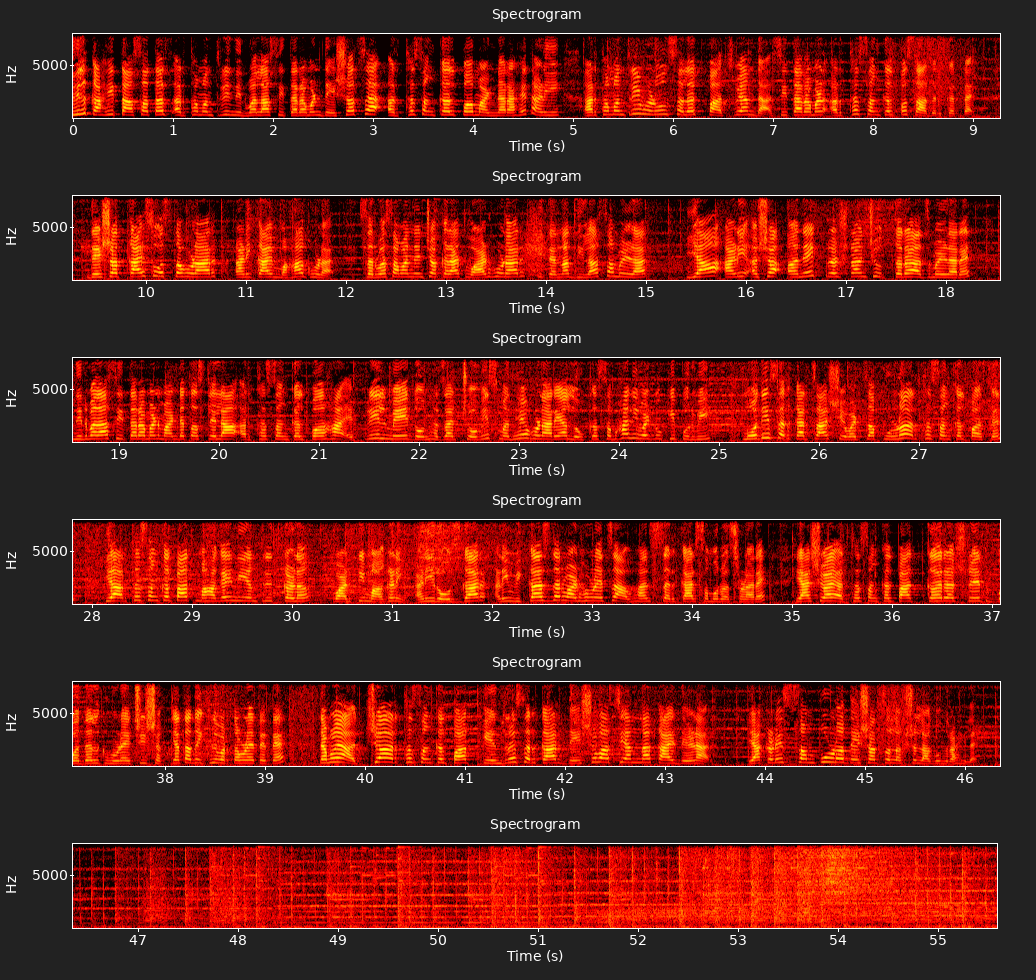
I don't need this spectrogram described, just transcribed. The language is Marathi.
पुढील काही तासातच अर्थमंत्री निर्मला सीतारामन देशाचा अर्थसंकल्प मांडणार आहेत आणि अर्थमंत्री म्हणून सलग पाचव्यांदा सीतारामन अर्थसंकल्प सादर करत आहेत देशात काय स्वस्त होणार आणि काय महाग होणार? सर्वसामान्यांच्या करात वाढ होणार की त्यांना दिलासा मिळणार? या आणि अशा अनेक प्रश्नांची उत्तरं आज मिळणार आहेत. निर्मला सीतारामन मांडत असलेला अर्थसंकल्प हा एप्रिल मे दोन हजार चोवीसमध्ये होणाऱ्या लोकसभा निवडणुकीपूर्वी मोदी सरकारचा शेवटचा पूर्ण अर्थसंकल्प असेल. या अर्थसंकल्पात महागाई नियंत्रित करणं वाढती मागणी आणि रोजगार आणि विकासदर वाढवण्याचं आव्हान सरकार समोर असणार आहे. याशिवाय अर्थसंकल्पात कर रचनेत बदल होण्याची शक्यता देखील वर्तवण्यात येते. त्यामुळे आजच्या अर्थसंकल्पात केंद्र सरकार देशवासियांना काय देणार? याकडे संपूर्ण देशाचं लक्ष लागून राहिलंय.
